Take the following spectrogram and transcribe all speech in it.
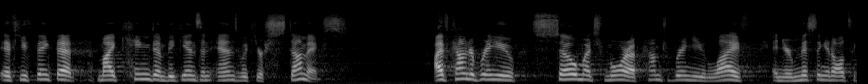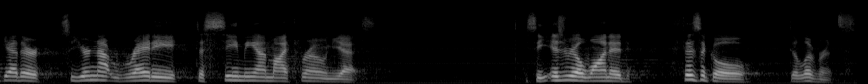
if you think that my kingdom begins and ends with your stomachs. I've come to bring you so much more. I've come to bring you life, and you're missing it all together, so you're not ready to see me on my throne yet. You see, Israel wanted physical deliverance.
